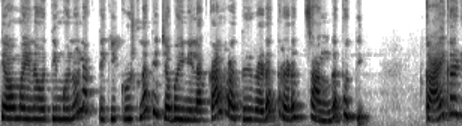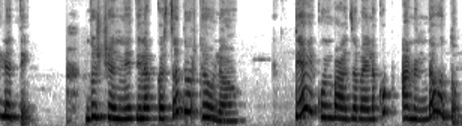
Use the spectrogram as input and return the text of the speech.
तेव्हा मैनावती म्हणू लागते की कृष्णा तिच्या बहिणीला काल रात्री रडत रडत सांगत होती. काय घडले ते? दुष्यंतने तिला कसं दूर ठेवलं? ते ऐकून बाळजबाईला खूप आनंद होतो.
